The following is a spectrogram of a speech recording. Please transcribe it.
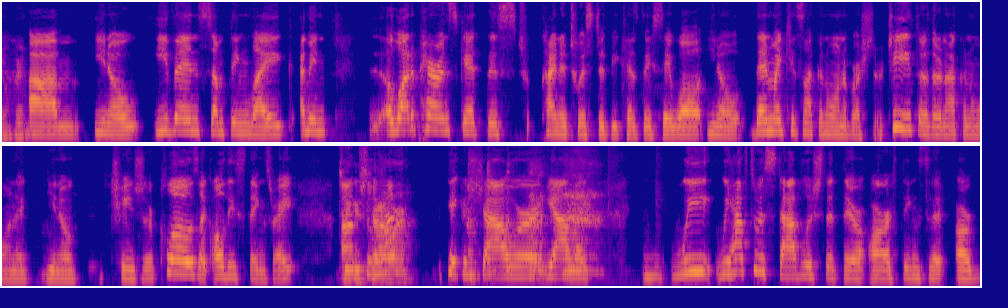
Okay. um, you know, even something like, I mean, a lot of parents get this t- kind of twisted because they say, well, you know, then my kid's not going to want to brush their teeth or they're not going to want to, you know, change their clothes, like all these things, right? Take um, a so we have- shower. Take a shower. yeah, like we we have to establish that there are things that are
